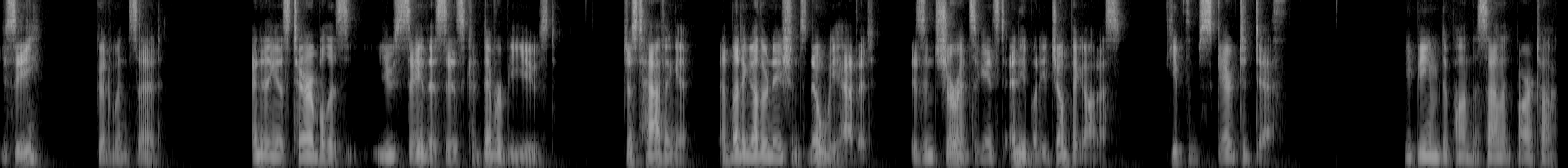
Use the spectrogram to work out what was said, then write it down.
You see, Goodwin said, anything as terrible as you say this is could never be used. Just having it, and letting other nations know we have it, is insurance against anybody jumping on us. Keep them scared to death. He beamed upon the silent Bartok.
